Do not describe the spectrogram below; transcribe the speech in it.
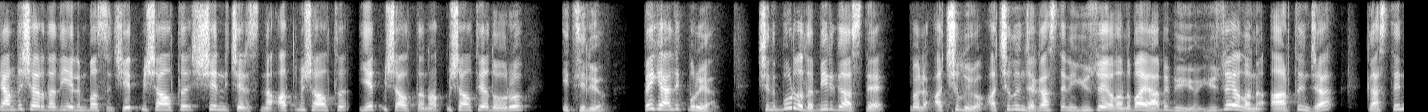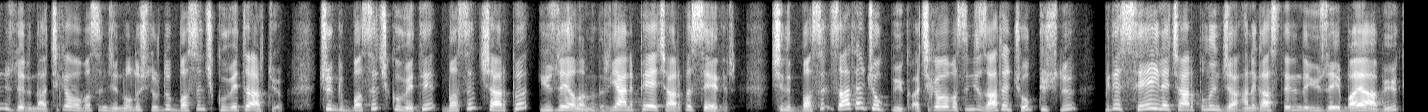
Yani dışarıda diyelim basınç 76, şişenin içerisinde 66, 76'dan 66'ya doğru itiliyor. Ve geldik buraya. Şimdi burada da bir gazete böyle açılıyor. Açılınca gazetenin yüzey alanı bayağı bir büyüyor. Yüzey alanı artınca gazetenin üzerinde açık hava basıncının oluşturduğu basınç kuvveti artıyor. Çünkü basınç kuvveti basınç çarpı yüzey alanıdır. Yani P çarpı S'dir. Şimdi basınç zaten çok büyük. Açık hava basıncı zaten çok güçlü. Bir de S ile çarpılınca hani gazetenin de yüzeyi bayağı büyük.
